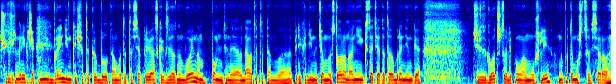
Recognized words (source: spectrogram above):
чуть-чуть Слушай, у них, крепче. у них брендинг еще такой был, там вот эта вся привязка к Звездным войнам. Помните, наверное, да, вот это там э, переходи на темную сторону. Они, кстати, от этого брендинга через год, что ли, по-моему, ушли. Ну, потому что все равно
